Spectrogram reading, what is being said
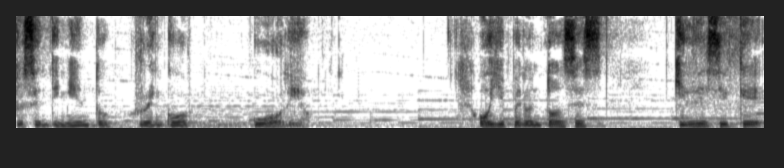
resentimiento, rencor u odio. Oye, pero entonces, ¿quiere decir que,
